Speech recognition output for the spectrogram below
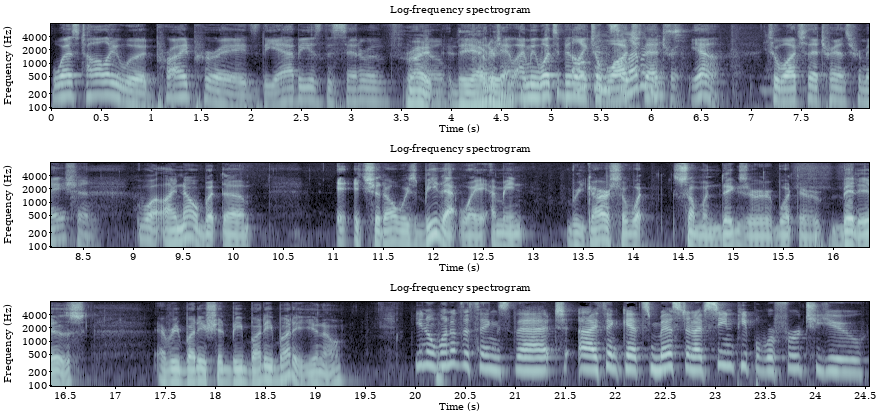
West Hollywood, pride parades, the Abbey is the center of you Right, know, the Abbey. I mean, what's it been like to watch that? celebrities. Tra- yeah, to watch that transformation. Well, I know, but uh, it, it should always be that way. I mean, regardless of what someone digs or what their bid is, everybody should be buddy buddy. You know. You know, one of the things that I think gets missed, and I've seen people refer to you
